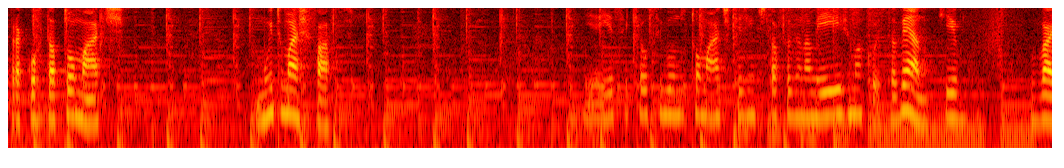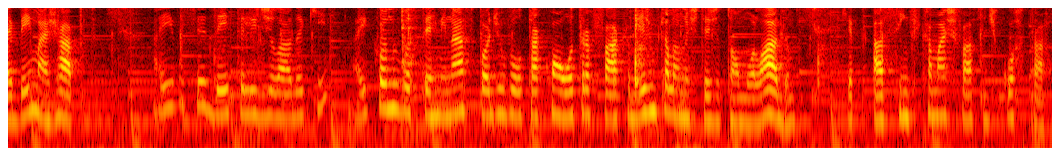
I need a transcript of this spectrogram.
para cortar tomate. Muito mais fácil. E aí esse aqui é o segundo tomate que a gente está fazendo a mesma coisa, tá vendo? Que vai bem mais rápido. Aí você deita ele de lado aqui. Aí quando você terminar, você pode voltar com a outra faca, mesmo que ela não esteja tão amolada, que assim fica mais fácil de cortar.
